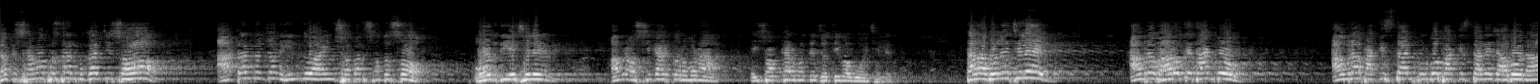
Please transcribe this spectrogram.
ডক্টর শ্যামাপ্রসাদ মুখার্জি সহ আটান্ন জন হিন্দু আইনসভার সদস্য ভোট দিয়েছিলেন। আমরা অস্বীকার করব না, এই সংখ্যার মধ্যে জ্যোতিবাবু ছিলেন। তারা বলেছিলেন, আমরা ভারতে থাকব, আমরা পাকিস্তান, পূর্ব পাকিস্তানে যাব না।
